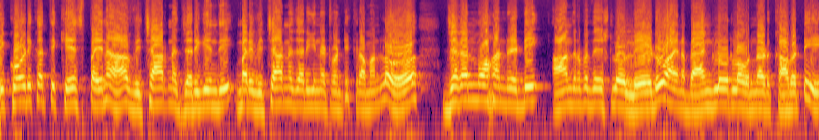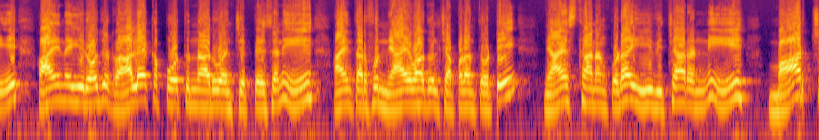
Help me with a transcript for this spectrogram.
ఈ కోడికత్తి కేసు పైన విచారణ జరిగింది. మరి విచారణ జరిగినటువంటి క్రమంలో జగన్మోహన్ రెడ్డి ఆంధ్రప్రదేశ్లో లేడు ఆయన బెంగళూరులో ఉన్నాడు కాబట్టి ఆయన ఈ రోజు రాలేకపోతున్నారు అని చెప్పేసి ఆయన తరఫు న్యాయవాదులు చెప్పడంతో న్యాయస్థానం కూడా ఈ విచారణని మార్చ్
